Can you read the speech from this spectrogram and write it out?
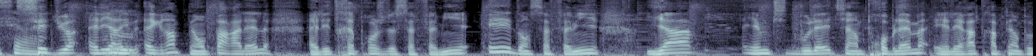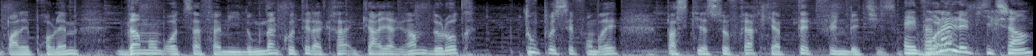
c'est dur. Elle y arrive, Mm. elle grimpe, mais en parallèle, elle est très proche de sa famille. Et dans sa famille, il y a il y a une petite boulette, il y a un problème, et elle est rattrapée un peu par les problèmes d'un membre de sa famille. Donc d'un côté, la carrière grimpe, de l'autre, tout peut s'effondrer parce qu'il y a ce frère qui a peut-être fait une bêtise. Il est pas Voilà. mal le pitch, hein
